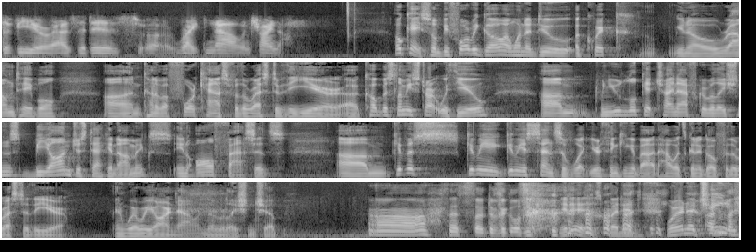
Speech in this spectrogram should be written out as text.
severe as it is uh, right now in China. Okay, so before we go, I want to do a quick, you know, roundtable on kind of a forecast for the rest of the year. Uh, Kobus, let me start with you. Um, when you look at China-Africa relations beyond just economics, in all facets, um, give us, give me, give me a sense of what you're thinking about how it's going to go for the rest of the year, and where we are now in the relationship. Uh, that's so difficult. it is, but it, we're in a change. Like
